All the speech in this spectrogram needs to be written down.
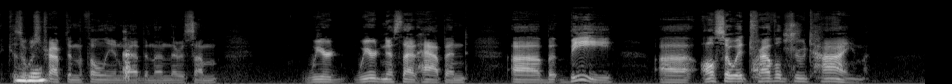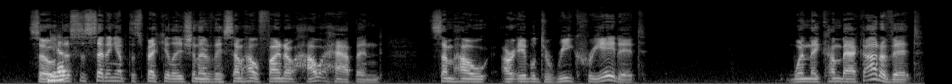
because it was trapped in the Tholian web, and then there was some weird weirdness that happened. Uh, but B, uh, also it traveled through time. So Yep. this is setting up the speculation that if they somehow find out how it happened, somehow are able to recreate it, when they come back out of it,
